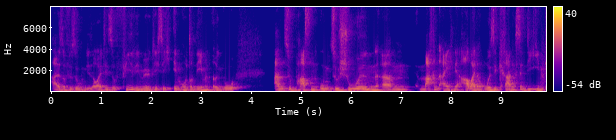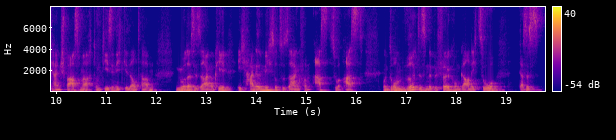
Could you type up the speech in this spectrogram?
Also versuchen die Leute so viel wie möglich, sich im Unternehmen irgendwo anzupassen, umzuschulen, ähm, machen eigentlich eine Arbeit, obwohl sie krank sind, die ihnen keinen Spaß macht und die sie nicht gelernt haben. Nur, dass sie sagen, okay, ich hangel mich sozusagen von Ast zu Ast. Und darum wirkt es in der Bevölkerung gar nicht so, dass es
